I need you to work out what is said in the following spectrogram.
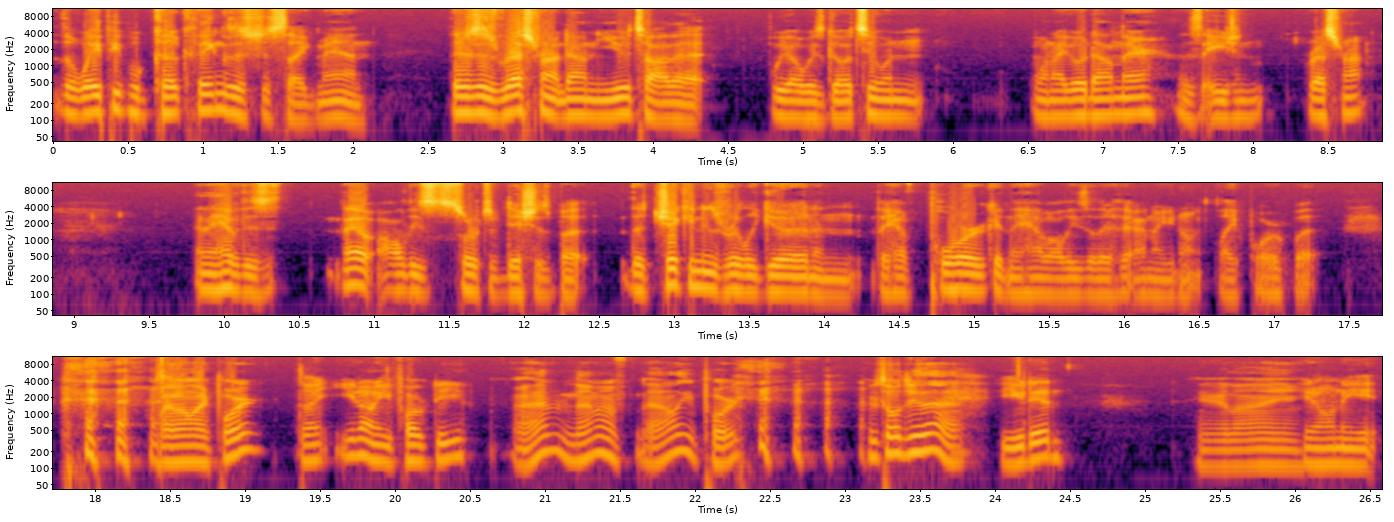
the way people cook things is just like, man. There's this restaurant down in Utah that we always go to when when I go down there, this Asian restaurant. And they have this they have all these sorts of dishes, but the chicken is really good and they have pork and they have all these other things. I know you don't like pork, but I don't like pork. don't you don't eat pork, do you? I have none of. I'll eat pork. Who told you that? You did? You're lying. You don't eat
